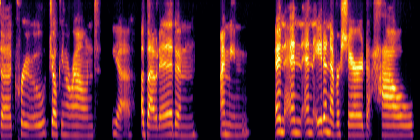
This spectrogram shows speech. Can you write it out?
the crew joking around Yeah. about it, and I mean, and and and Ada never shared how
